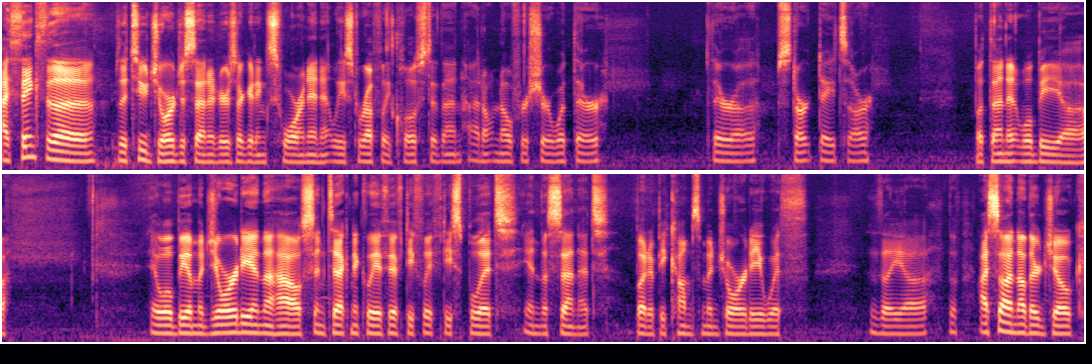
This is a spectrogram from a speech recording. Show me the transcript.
I think the the two Georgia senators are getting sworn in at least roughly close to then. I don't know for sure what their their uh, start dates are. But then it will be uh it will be a majority in the House and technically a 50 50 split in the Senate, but it becomes majority with the, uh, the. I saw another joke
